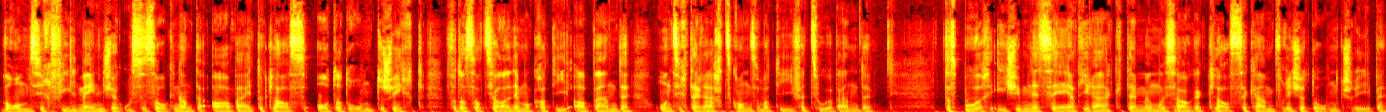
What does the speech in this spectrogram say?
warum sich viele Menschen aus der sogenannten Arbeiterklasse oder der Unterschicht von der Sozialdemokratie abwenden und sich der Rechtskonservativen zuwenden. Das Buch ist in einem sehr direkten, man muss sagen, klassenkämpferischen Ton geschrieben.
